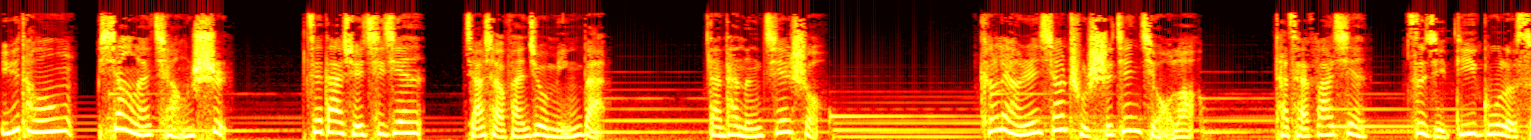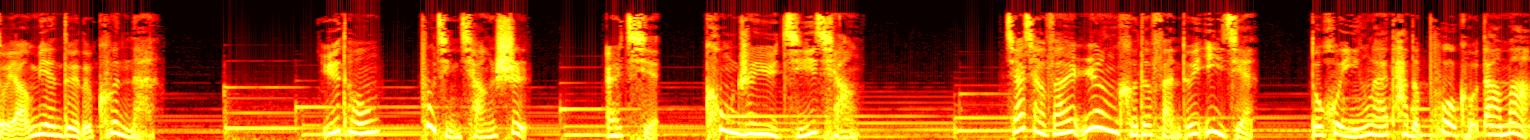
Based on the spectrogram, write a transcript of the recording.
于彤向来强势，在大学期间，贾小凡就明白，但他能接受。可两人相处时间久了，他才发现自己低估了所要面对的困难。于彤不仅强势，而且控制欲极强。贾小凡任何的反对意见，都会迎来他的破口大骂，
